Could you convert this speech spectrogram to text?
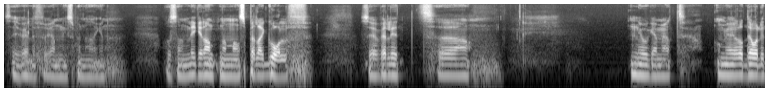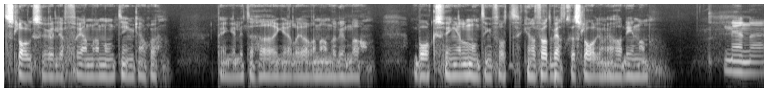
Så jag är väldigt förändringsbenägen. Och sen likadant när man spelar golf så är jag väldigt uh, noga med att om jag gör ett dåligt slag så vill jag förändra någonting, kanske pegga lite högre eller göra en annorlunda baksving eller någonting för att kunna få ett bättre slag än jag hade innan. Men uh,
